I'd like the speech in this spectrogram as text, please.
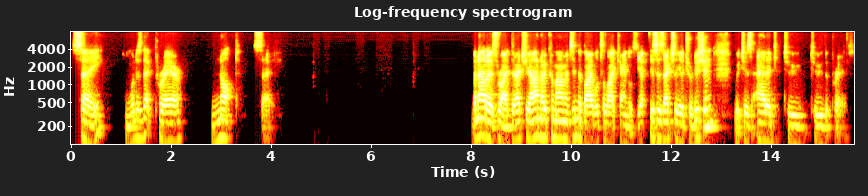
say? And what does that prayer not say? Bernardo's right. There actually are no commandments in the Bible to light candles. Yep, this is actually a tradition which is added to, to the prayers.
